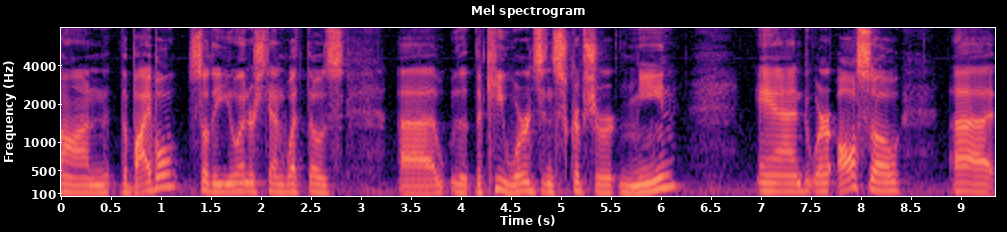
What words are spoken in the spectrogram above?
on the Bible so that you understand what those uh, the, the, key words in Scripture mean. And we're also uh,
